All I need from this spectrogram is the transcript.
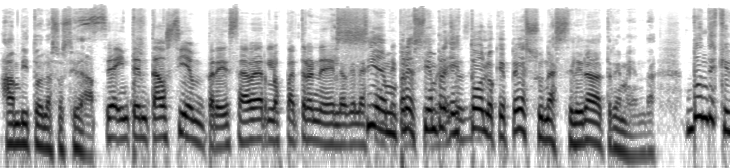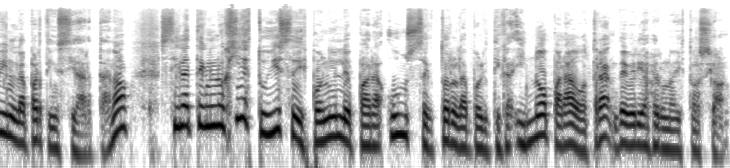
ámbitos de la sociedad. Se ha intentado siempre saber los patrones de lo que la gente Siempre, consume. siempre, sí. todo lo que pega es una acelerada tremenda. ¿Dónde es que viene la parte incierta? ¿no? Si la tecnología estuviese disponible para un sector de la política y no para otra, debería haber una distorsión.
